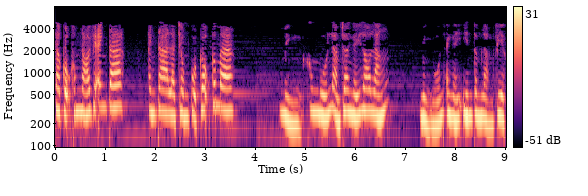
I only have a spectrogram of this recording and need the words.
Sao cậu không nói với anh ta? Anh ta là chồng của cậu cơ mà. Mình không muốn làm cho anh ấy lo lắng. Mình muốn anh ấy yên tâm làm việc.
